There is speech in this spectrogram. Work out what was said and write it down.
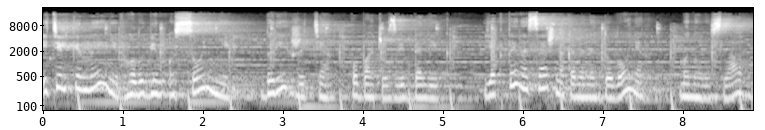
І тільки нині в голубім осонні доріг життя побачив звіддалік, як ти несеш на кам'яних долонях минулу славу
